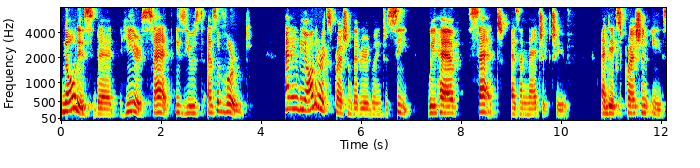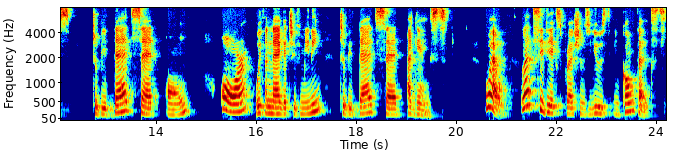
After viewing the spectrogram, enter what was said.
Notice that here said is used as a verb. And in the other expression that we are going to see, we have said as an adjective. And the expression is to be dead set on, or with a negative meaning, to be dead set against. Well, let's see the expressions used in context.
